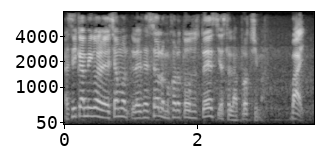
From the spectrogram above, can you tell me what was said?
Así que amigos, les, les deseo lo mejor a todos ustedes y hasta la próxima. Bye.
